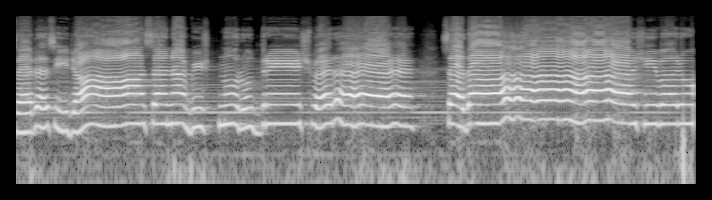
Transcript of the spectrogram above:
ಸರಸಿಜಾಸನ ವಿಷ್ಣು ರುದ್ರೇಶ್ವರ ಸದಾ ಶಿವರು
